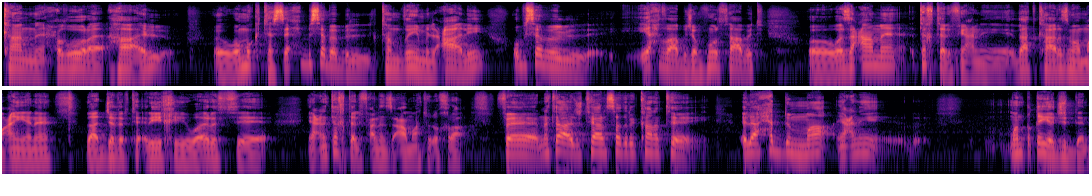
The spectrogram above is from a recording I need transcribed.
كان حضوره هائل ومكتسح بسبب التنظيم العالي وبسبب يحظى بجمهور ثابت. وزعامة تختلف يعني ذات كاريزما معينة، ذات جذر تاريخي وإرث يعني تختلف عن الزعامات الأخرى. فنتائج التيار الصدري كانت إلى حد ما يعني منطقية جدا.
